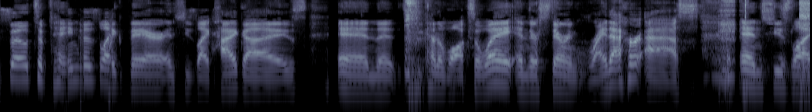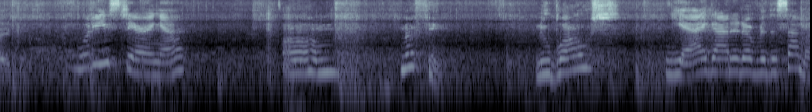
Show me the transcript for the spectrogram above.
so Topanga's like there, and she's like, "Hi guys," and then she kind of walks away, and they're staring right at her ass, and she's like, What are you staring at? Um, nothing. New blouse? Yeah, I got it over the summer.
